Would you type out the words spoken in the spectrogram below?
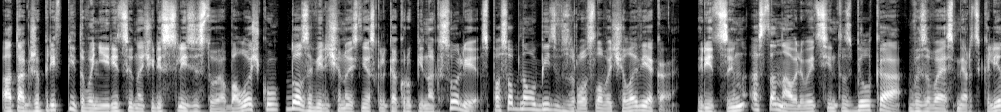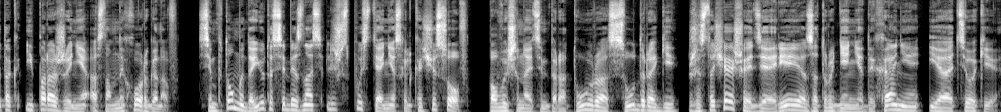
а также при впитывании рицина через слизистую оболочку, доза величиной с несколько крупинок соли способна убить взрослого человека. Рицин останавливает синтез белка, вызывая смерть клеток и поражение основных органов. Симптомы дают о себе знать лишь спустя несколько часов. Повышенная температура, судороги, жесточайшая диарея, затруднение дыхания и отеки.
